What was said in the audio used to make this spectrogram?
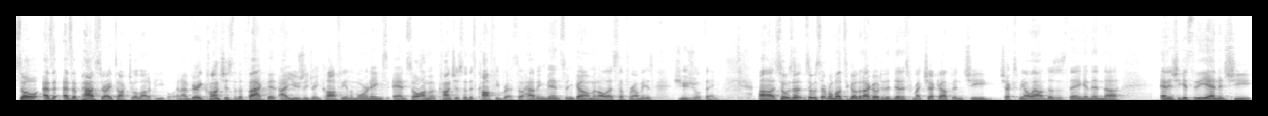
So, as a, as a pastor, I talk to a lot of people, and I'm very conscious of the fact that I usually drink coffee in the mornings, and so I'm conscious of this coffee breath. So, having mints and gum and all that stuff around me is usual thing. Uh, so, it was a, so, it was several months ago that I go to the dentist for my checkup, and she checks me all out and does this thing, and then, uh, and then she gets to the end, and she,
